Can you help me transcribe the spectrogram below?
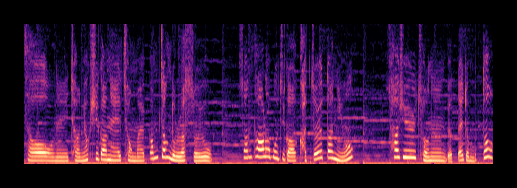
저 오늘 저녁 시간에 정말 깜짝 놀랐어요. 산타 할아버지가 가짜였다니요? 사실 저는 몇 달 전부터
